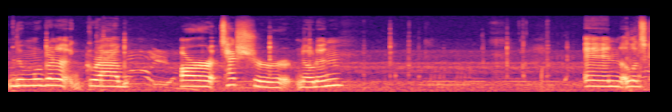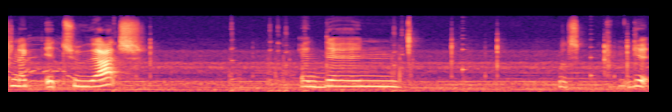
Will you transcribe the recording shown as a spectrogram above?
Then we're gonna grab our texture node in. And let's connect it to that. And then let's get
